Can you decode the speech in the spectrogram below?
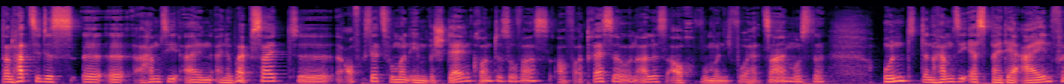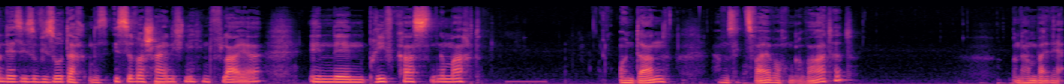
dann hat sie das, äh, äh, haben sie ein, eine Website äh, aufgesetzt, wo man eben bestellen konnte, sowas, auf Adresse und alles, auch wo man nicht vorher zahlen musste. Und dann haben sie erst bei der einen, von der sie sowieso dachten, das ist sie wahrscheinlich nicht, ein Flyer, in den Briefkasten gemacht. Und dann haben sie zwei Wochen gewartet und haben bei der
